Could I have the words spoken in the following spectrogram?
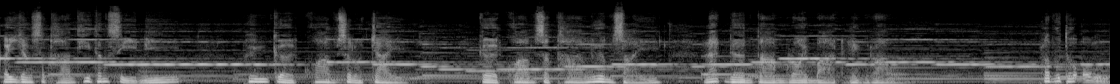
ไปยังสถานที่ทั้งสี่นี้ พึงเกิดความสลดใจ เกิดความศรัทธาเลื่อมใส และเดินตามรอยบาทแห่งเรา พระพุทธองค์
